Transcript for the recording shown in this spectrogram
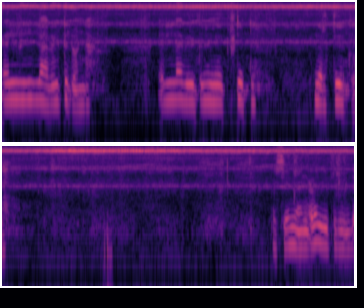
എല്ലാ വീട്ടിലുണ്ട്. എല്ലാ വീട്ടിലും നെറ്റിട്ട് നിർത്തി വെക്കുക പക്ഷേ ഞങ്ങളുടെ വീട്ടിലില്ല.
